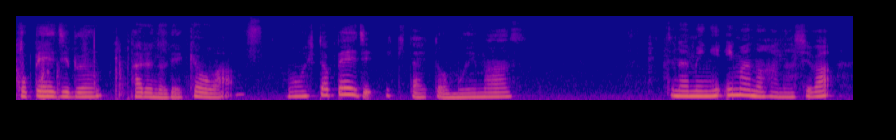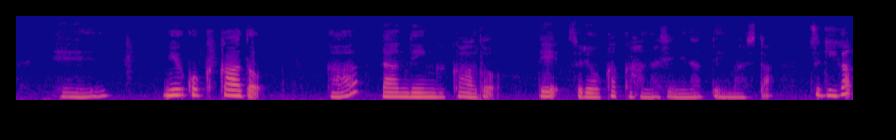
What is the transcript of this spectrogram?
5ページ分あるので今日はもう1ページいきたいと思いますちなみに今の話は、えー入国カードがランディングカードでそれを書く話になっていました次が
